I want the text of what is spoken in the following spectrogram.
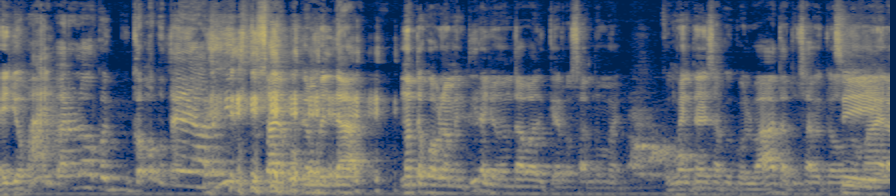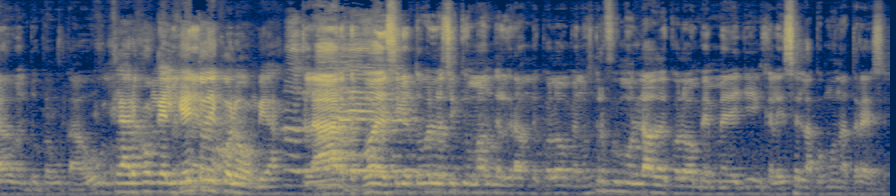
ellos, bárbaro, loco, ¿cómo que ustedes hablan? Tú sabes, porque en verdad, no te puedo hablar mentira, yo no andaba de que rozándome con gente de saco y corbata, tú sabes que uno Sí. más de la juventud que busca uno. Claro, con el gueto de Colombia. Claro, te puedo decir, yo estuve en los sitios más underground de Colombia. Nosotros fuimos a un lado de Colombia, en Medellín, que le dicen la Comuna 13.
